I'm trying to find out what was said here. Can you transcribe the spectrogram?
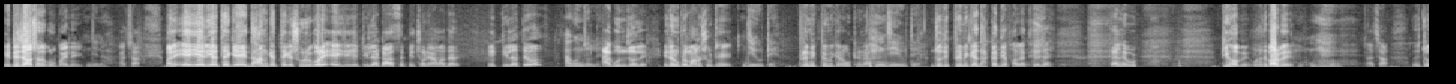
হেঁটে যাওয়ার সাথে কোনো উপায় নেই? জি না। আচ্ছা। মানে এই এরিয়া থেকে ধান ক্ষেত থেকে শুরু করে এই যে টিলাটা আছে পিছনে আমাদের এই টিলাতেও আগুন জ্বলে। আগুন জ্বলে। এটার উপরে মানুষ উঠে? জি উঠে। প্রেমিক প্রেমিকেরা উঠে না? জি উঠে। যদি প্রেমিকের ধাক্কা দিয়ে ফালায় থেকে যায় তাহলে কি হবে? উঠাতে পারবে? আচ্ছা একটু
